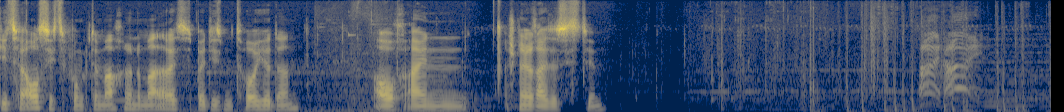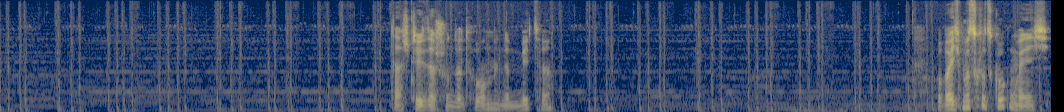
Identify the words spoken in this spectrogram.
die zwei Aussichtspunkte machen und normalerweise ist bei diesem Tor hier dann auch ein Schnellreisesystem. Da steht da schon der Turm in der Mitte. Wobei ich muss kurz gucken, wenn ich...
